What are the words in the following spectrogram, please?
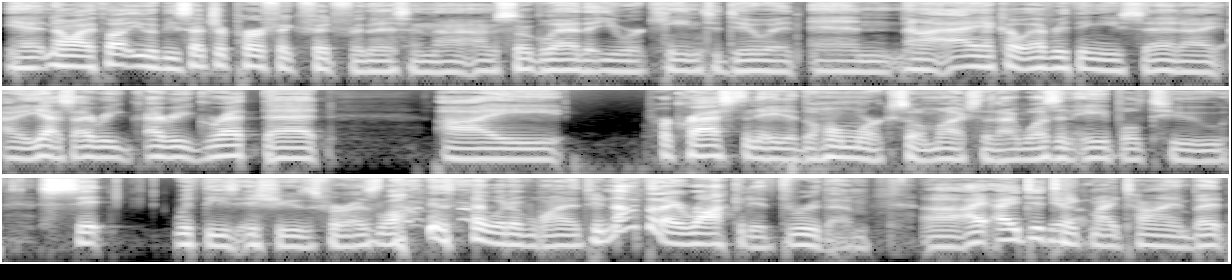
Yeah, no, I thought you would be such a perfect fit for this, and I'm so glad that you were keen to do it. And no, I echo everything you said. I, I yes, I re, I regret that I procrastinated the homework so much that I wasn't able to sit with these issues for as long as I would have wanted to. Not that I rocketed through them. Uh, I, I, did yeah. take my time, but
